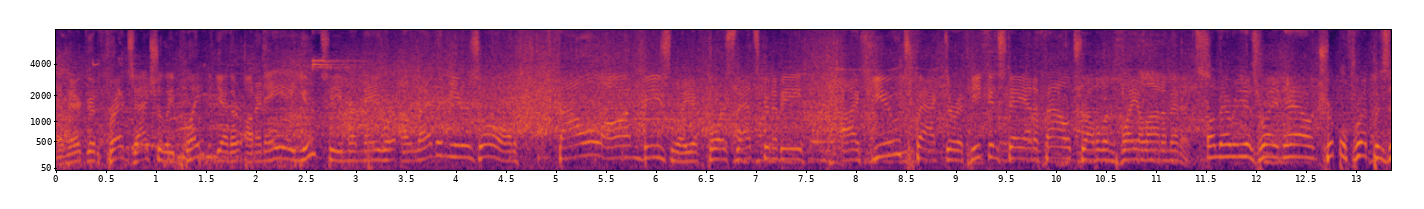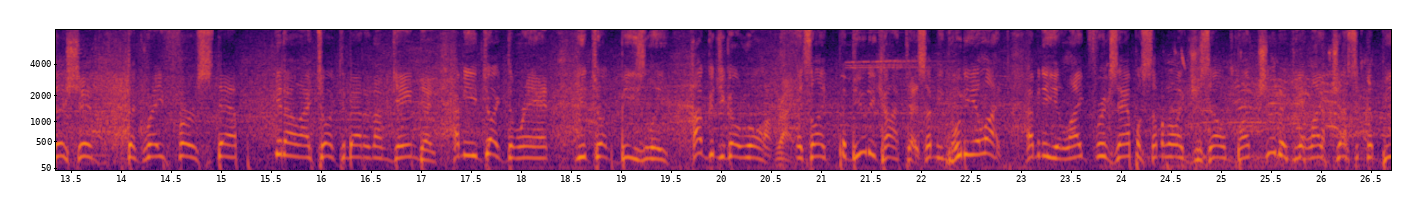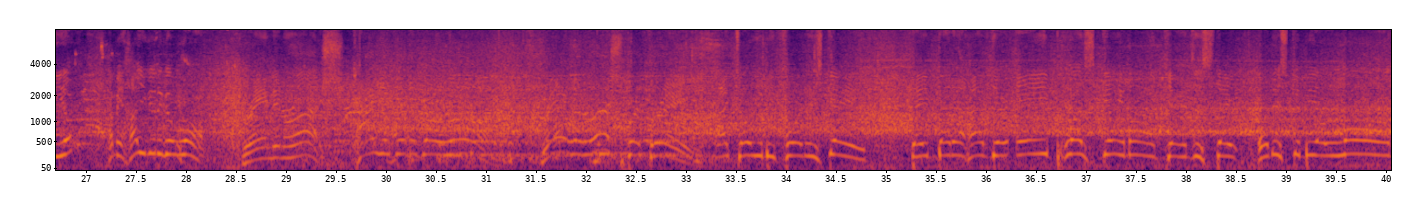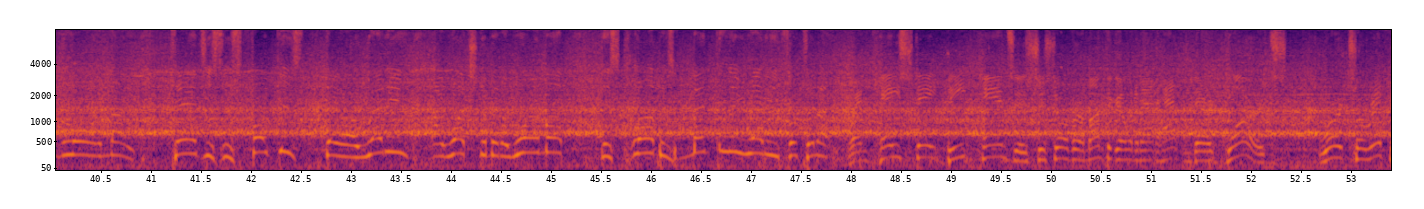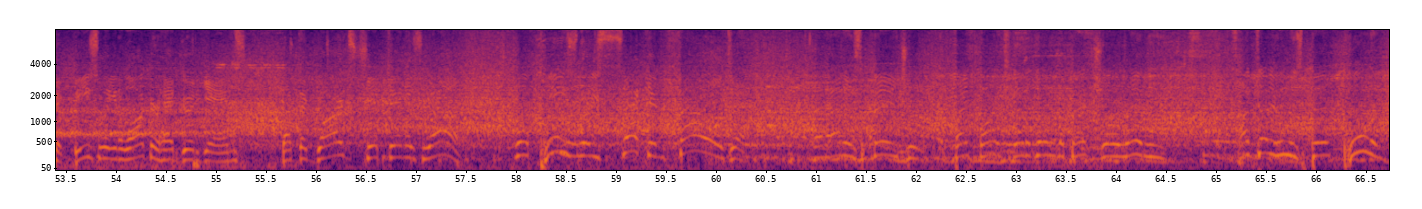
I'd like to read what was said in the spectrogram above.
And their good friends actually played together on an AAU team when they were 11 years old. Foul on Beasley. Of course, that's going to be a huge factor if he can stay out of foul trouble and play a lot of minutes. Well, there he is right now in triple threat position. The great first step. You know, I talked about it on game day. I mean, you took Durant, you took Beasley. How could you go wrong? Right. It's like a beauty contest. I mean, who do you like? I mean, do you like, for example, someone like Gisele Bundchen, or do you like Jessica Biel? I mean, how are you going to go wrong? Brandon Rush. How you going to go wrong? Brandon Rush for three. I told you before this game, they better have their A-plus game on, Kansas State, or this could be a long, long night. Kansas is focused. They are ready. I watched them in a warm-up. This club is mentally ready for tonight. When K-State beat Kansas just over a month ago in Manhattan, their guards were terrific. Beasley and Walker had good games, but the guards chipped in as well. Well, Beasley's second foul day. And that is major. Frank Martin's going to go to the bench already. I'll tell you who was big. Pullen.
